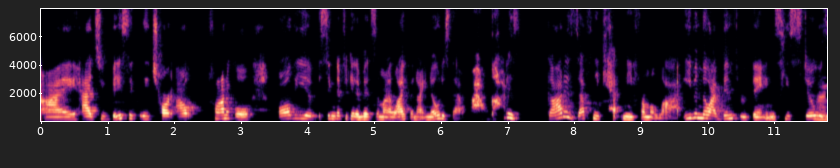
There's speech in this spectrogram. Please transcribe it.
i had to basically chart out chronicle all the significant events in my life and I noticed that wow God is God has definitely kept me from a lot. Even though I've been through things he still right. was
